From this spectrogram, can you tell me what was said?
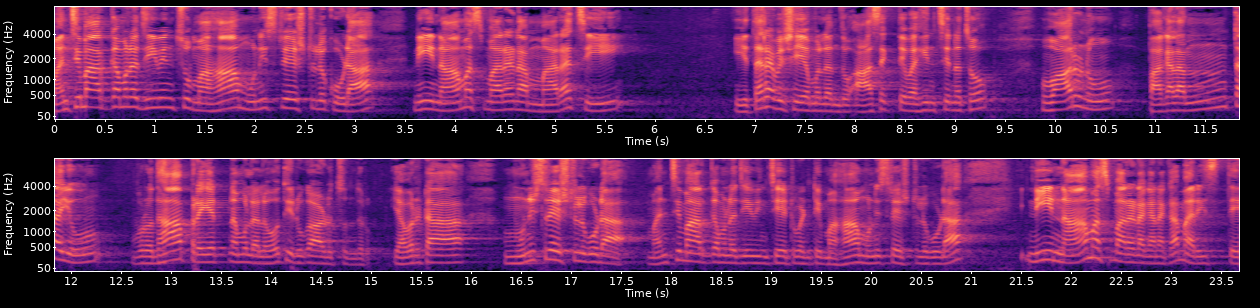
మంచి మార్గమున జీవించు మహామునిశ్రేష్ఠులు కూడా నీ నామస్మరణ మరచి ఇతర విషయములందు ఆసక్తి వహించినచో వారును పగలంతయు వృధా ప్రయత్నములలో తిరుగాడుచుందురు. ఎవరిట? మునిశ్రేష్ఠులు కూడా మంచి మార్గమున జీవించేటువంటి మహామునిశ్రేష్ఠులు కూడా నీ నామస్మరణ గనక మరిస్తే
